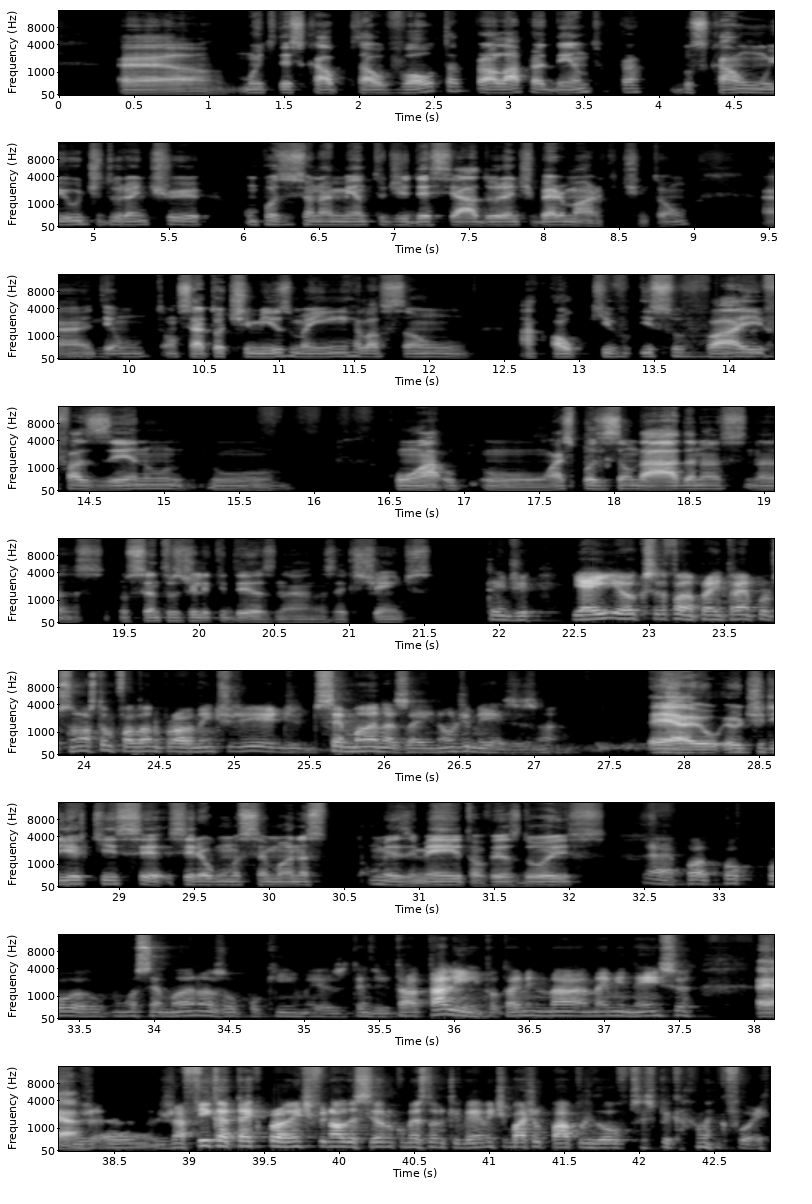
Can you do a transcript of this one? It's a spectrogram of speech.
é, muito desse capital volta para lá para dentro para buscar um yield durante um posicionamento de DCA durante bear market. Então, uh, uhum. tem, um, tem, um, certo otimismo aí em relação a, ao que isso vai fazer no, no com a, o, a, exposição da ADA nas, nas, nos centros de liquidez, né, nas exchanges. Entendi. E aí, é o que você está falando, para entrar em produção, nós estamos falando provavelmente de, de, semanas aí, não de meses, né? É, eu, eu diria que se, seria algumas semanas, um mês e meio, talvez dois. É, pouco, pouco, umas semanas ou um pouquinho mesmo, entendi. Tá, tá ali, então tá na, na iminência. É. Já, já, fica até que provavelmente final desse ano, começo do ano que vem, a gente bate o papo de novo para você explicar como é que foi.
